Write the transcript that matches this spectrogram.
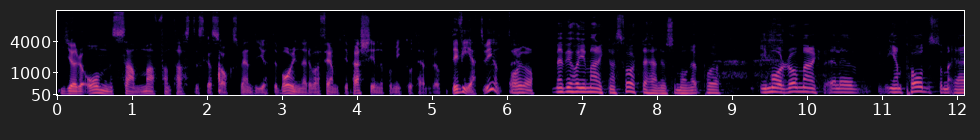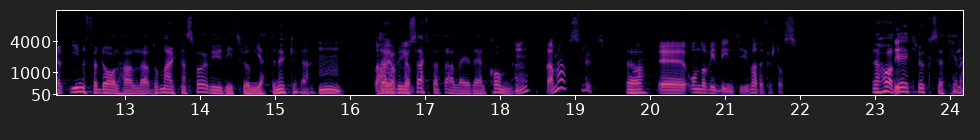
gör om samma fantastiska sak som hände i Göteborg när det var 50 pers inne på mitt hotellrum. Det vet vi ju inte. Men vi har ju marknadsfört det här nu så många. På, imorgon, mark, eller i en podd som är inför Dalhalla, då marknadsför vi ju ditt rum jättemycket, Bernt. Mm. Det Där har du ju sagt att alla är välkomna. Mm. Ja, men absolut. Ja. Eh, om de vill bli intervjuade förstås. Jaha, det Det- är kruxet hela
